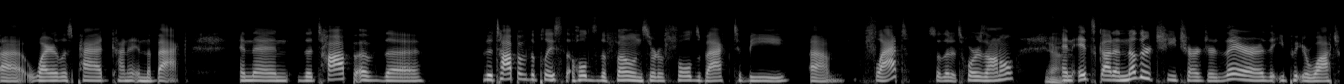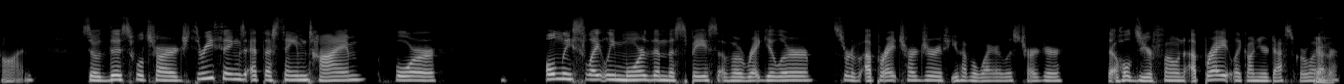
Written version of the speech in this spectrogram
uh, wireless pad kind of in the back. And then the top of the the top of the place that holds the phone sort of folds back to be um, flat so that it's horizontal. Yeah. And it's got another Qi charger there that you put your watch on. So this will charge three things at the same time for only slightly more than the space of a regular sort of upright charger if you have a wireless charger that holds your phone upright like on your desk or whatever.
